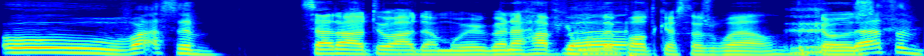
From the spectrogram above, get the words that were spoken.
Oh, that's a Shout out to Adam. We're gonna have him on the podcast as well because that's a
